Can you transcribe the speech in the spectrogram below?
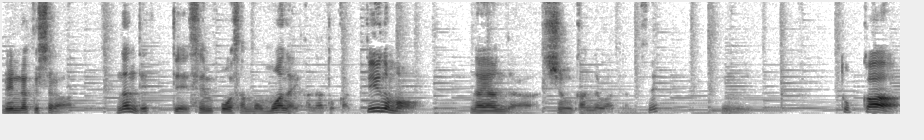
連絡したらなんでって先方さんも思わないかなとかっていうのも悩んだ瞬間ではあったんですね。うん、とか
